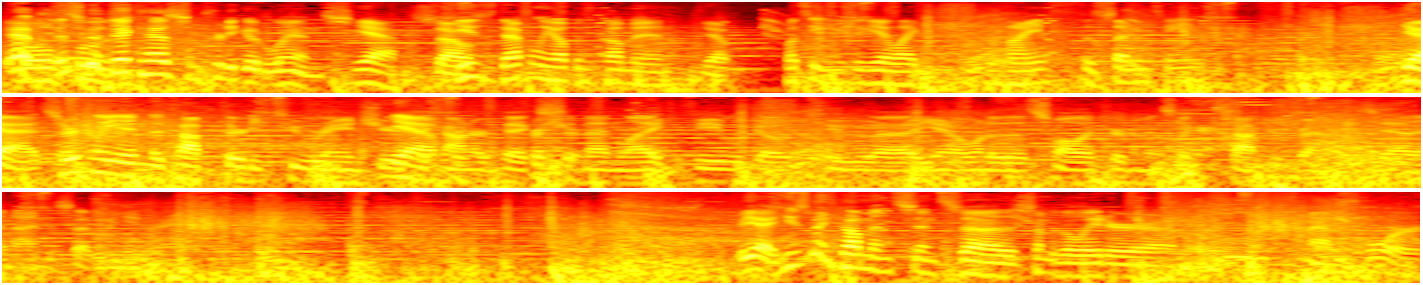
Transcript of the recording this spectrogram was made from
Yeah, Loaf this was- Dick has some pretty good wins. Yeah, So- he's definitely up and come in. Yep. What's he usually get, like 9th to 17th? Yeah, certainly in the top 32 range here Yeah, at the for- counter for picks, sure. and then like if he would go to uh, you know one of the smaller tournaments like the Your Friendlies, yeah, the 9 to 17 range. But yeah, he's been coming since uh, some of the later uh, Smash 4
